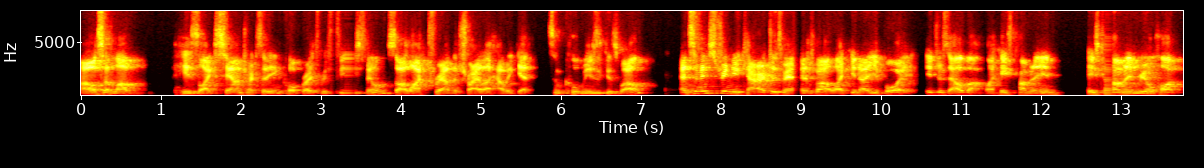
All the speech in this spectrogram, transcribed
I also love his like soundtracks that he incorporates with his films. So I like throughout the trailer how we get some cool music as well. And some interesting new characters, man, as well. Like, you know, your boy, Idris Elba, like he's coming in, he's coming in real hot.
